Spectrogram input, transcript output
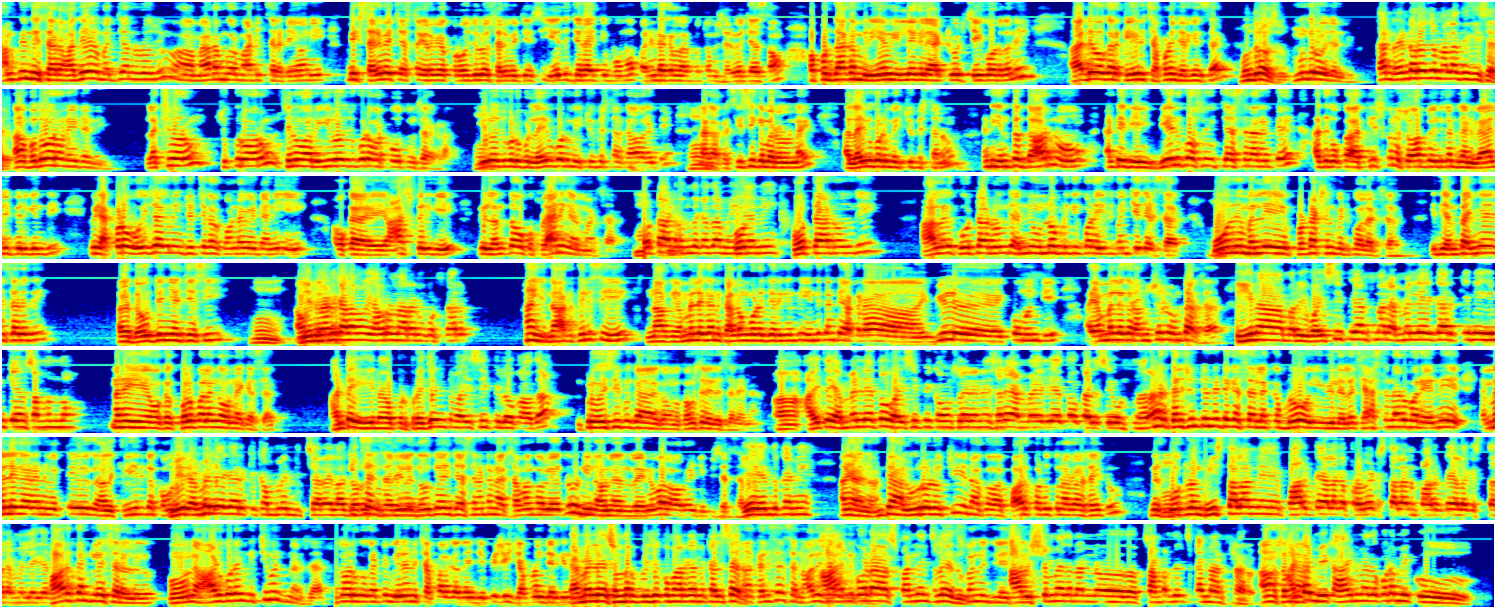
అంతింది సార్ అదే మధ్యాహ్నం రోజు మేడం గారు మాట ఇచ్చారట ఏమని? మీకు సర్వే చేస్తాం ఇరవై ఒక్క రోజుల్లో సర్వే చేసి ఏది జరాయితీ భూమో పన్నెండు ఎకరాల నలభై తొమ్మిది సర్వే చేస్తాం. అప్పుడు దాకా మీరు ఏమి ఇల్లీగల్ యాక్టివిటీ చేయకూడదని ఆర్డీఓ గారు క్లియర్ చెప్పడం జరిగింది సార్. ముందు రోజు. ముందు రోజు అండి కానీ రెండో రోజే మళ్ళీ దిగేశారు. ఆ బుధవారం నైట్ అండి లక్షవారం శుక్రవారం శనివారం ఈ రోజు కూడా వర్క్ అవుతుంది సార్ అక్కడ. ఈ రోజు కూడా ఇప్పుడు లైవ్ కూడా మీకు చూపిస్తాను కావాలంటే నాకు అక్కడ సీసీ కెమెరాలు ఉన్నాయి. ఆ లైవ్ కూడా మీకు చూపిస్తాను. అంటే ఇంత దారుణం అంటే ఇది దేనికోసం ఇచ్చేస్తున్నారంటే అది ఒక తీసుకున్న స్వార్థం. ఎందుకంటే దాని వాల్యూ పెరిగింది. వీడు ఎక్కడో వైజాగ్ నుంచి వచ్చి ఇక్కడ కొండవేటని ఒక ఆశ పెరిగి వీళ్ళంతా ఒక ప్లానింగ్ అన్నమాట సార్. మోటా ఆర్డర్ ఉంది కదా కోర్టు ఆర్డర్ ఉంది. ఆల్రెడీ కోర్టు ఆర్డర్ ఉంది అన్ని ఉన్నప్పటికీ కూడా ఇది పనిచేయదు సార్. ఓన్లీ మళ్ళీ ప్రొటెక్షన్ పెట్టుకోవాలి సార్. ఇది ఎంత అన్యాయం సార్ ఇది? దౌర్జన్యాలు చేసి ఎవరున్నారు అనుకుంటున్నారు నాకు తెలిసి నాకు ఎమ్మెల్యే గారిని కలవడం కూడా జరిగింది. ఎందుకంటే అక్కడ వీళ్ళు ఎక్కువ మంది ఆ ఎమ్మెల్యే గారు అనుచరులు ఉంటారు సార్. ఈయన మరి వైసీపీ అంటున్నారు ఎమ్మెల్యే గారికి ఈయనకేం సంబంధం? మరి ఒక కులపలంగా ఉన్నాయి కదా సార్. అంటే ఈయన ఇప్పుడు ప్రెజెంట్ వైసీపీలో కాదా? ఇప్పుడు వైసీపీ కౌన్సిలర్ సార్ ఆయన? అయితే ఎమ్మెల్యేతో వైసీపీ కౌన్సిలర్ అయినా సరే ఎమ్మెల్యేతో కలిసి ఉంటున్నారా? మరి కలిసి ఉంటున్నట్టే కదా సార్ లెక్క ఇప్పుడు. వీళ్ళు ఇలా చేస్తున్నారు మరి? అన్ని ఎమ్మెల్యే గారు అనే వ్యక్తి వాళ్ళు క్లియర్గా మీరు ఎమ్మెల్యే గారికి కంప్లైంట్ ఇచ్చారా? ఇలా ఇచ్చారు సార్. ఇలా దౌర్జన్యం చేస్తానంటే నాకు సంబంధం లేదు. నేను ఇన్వాల్వ్ అవ్వరని చెప్పేశారు సార్. ఏ ఎందుకని? అంటే వాళ్ళ ఊరోళ్ళు వచ్చి నాకు పార్క్ అడుగుతున్నారు వాళ్ళ సైటు. మీరు కోర్టులో మీ స్థలాన్ని పార్క్గా ఎలాగ ప్రైవేట్ స్థలాన్ని పార్క్గా ఎలాగ ఇస్తారు ఎమ్మెల్యే గారు? పార్క్ అంటే లేదు సార్ వాళ్ళు. ఓన్లీ ఆడుకోవడానికి ఇచ్చిమంటున్నారు సార్. ఎంతవరకు కట్టి మీరైనా చెప్పాలి కదా అని చెప్పేసి చెప్పడం జరిగింది. ఎమ్మెల్యే సుందర్ విజయ్ కుమార్ గారిని కలిశారు. ఆ, కలిసాను సార్. నాలుగు ఆయన కూడా స్పందించలేదు. స్పందించలేదు ఆ. విషయం మీద నన్ను సంప్రదించకండి అంటున్నారు. అంటే మీకు ఆయన మీద కూడా మీకు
